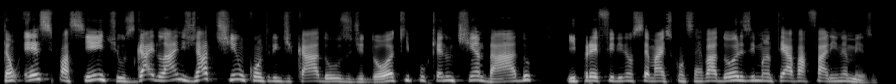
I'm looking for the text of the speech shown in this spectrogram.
Então, esse paciente, os guidelines já tinham contraindicado o uso de DOAC porque não tinha dado e preferiram ser mais conservadores e manter a varfarina mesmo.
